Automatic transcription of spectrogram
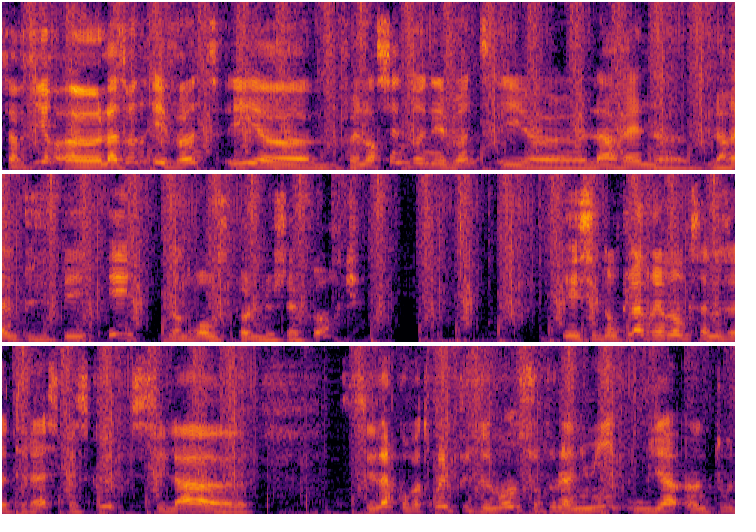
Ça veut dire la zone event et euh, enfin l'ancienne zone event et l'arène l'arène PVP et l'endroit où spawn le chef orc. Et c'est donc là vraiment que ça nous intéresse parce que c'est là euh, c'est là qu'on va trouver plus de monde, surtout la nuit où il y a un taux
